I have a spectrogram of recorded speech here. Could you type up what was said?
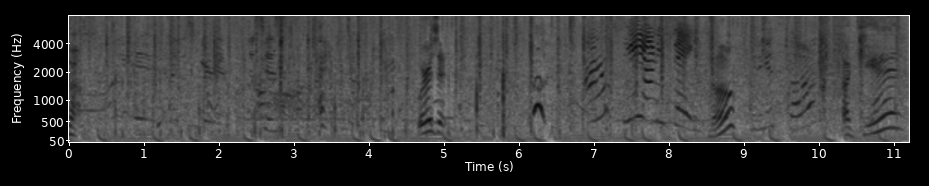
Go. Just his. Where is it? I don't see anything. No? Did he get stung? Again?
